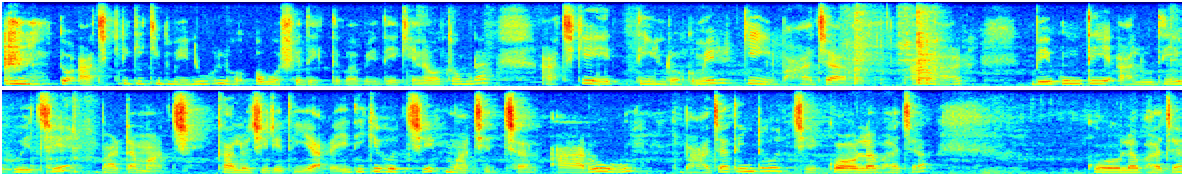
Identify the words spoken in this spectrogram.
তো আজকের কী কী মেনু হলো অবশ্যই দেখতে পাবে। দেখে নাও তোমরা। আজকে তিন রকমের কি? ভাজা আর বেগুন দিয়ে আলু দিয়ে হয়েছে বাটা মাছ, কালো জিরে দিয়ে। আর এদিকে হচ্ছে মাছের ঝাল। আরও ভাজা তিনটে হচ্ছে করলা ভাজা করলা ভাজা,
